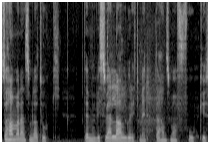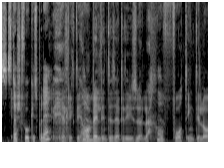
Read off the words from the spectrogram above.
Så han var den som da tok det med visuelle algoritmer. Det er han som har fokus, størst fokus på det. Helt riktig. Han Ja. var veldig interessert i de visuelle. Ja. Å få ting til å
